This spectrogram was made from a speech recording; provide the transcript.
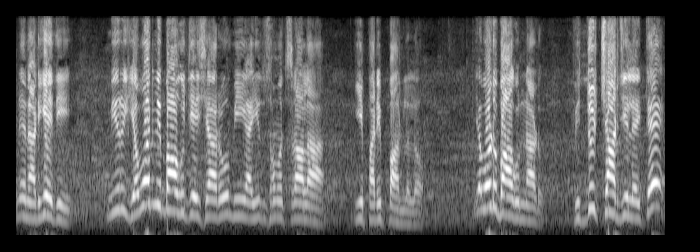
నేను అడిగేది మీరు ఎవరిని బాగు చేశారు మీ ఐదు సంవత్సరాల ఈ పరిపాలనలో? ఎవడు బాగున్నాడు? విద్యుత్ ఛార్జీలు అయితే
